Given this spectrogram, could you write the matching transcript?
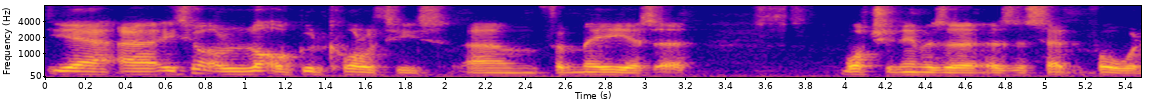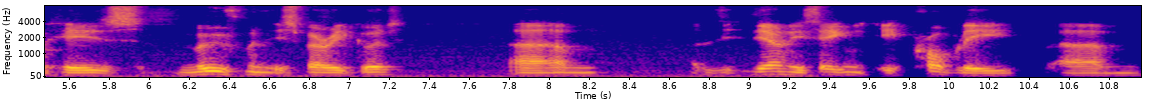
Yeah, uh, he's got a lot of good qualities. Um, for me, as a watching him as a as a centre forward, his movement is very good. Um, the, the only thing he probably um,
